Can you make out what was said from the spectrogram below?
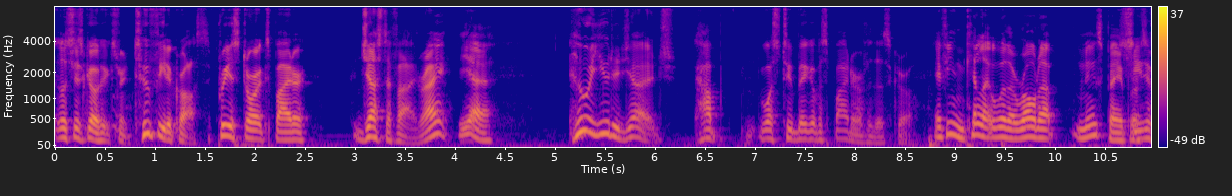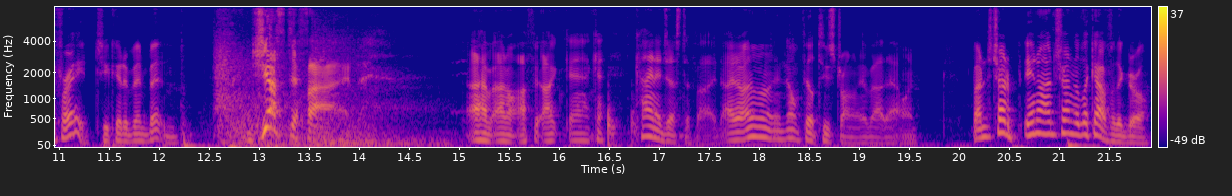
Let's just go extreme. Two feet across. Prehistoric spider, justified, right? Yeah. Who are you to judge how what's too big of a spider for this girl? If you can kill it with a rolled up newspaper. She's afraid. She could have been bitten. Justified. I have. I don't. I feel. I, kind of justified. I don't. I don't feel too strongly about that one. But I'm just trying to. You know, I'm trying to look out for the girl.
